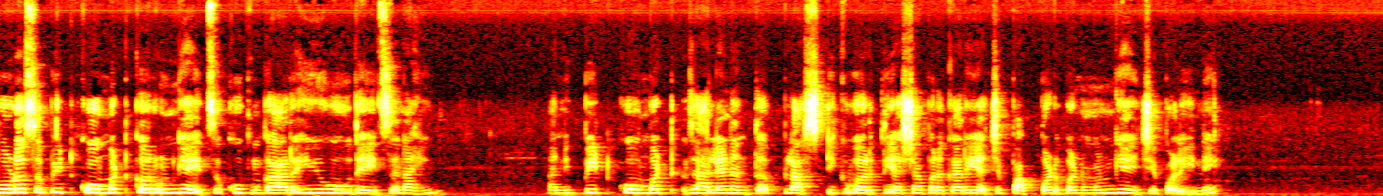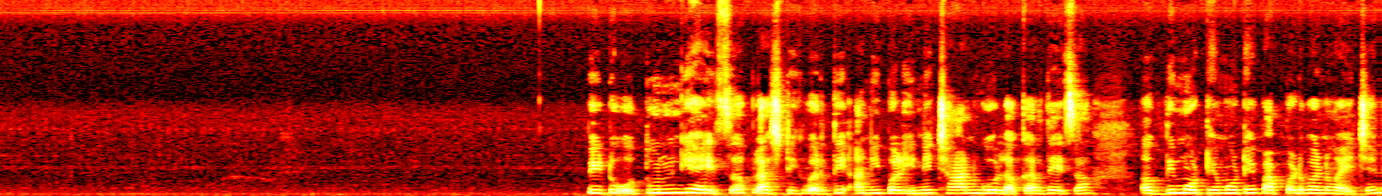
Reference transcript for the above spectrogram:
थोडंसं पीठ कोमट करून घ्यायचं खूप गारही होऊ द्यायचं नाही. आणि पीठ कोमट झाल्यानंतर प्लास्टिकवरती अशा प्रकारे याचे पापड बनवून घ्यायचे पळीने. पीठ ओतून घ्यायचं प्लास्टिकवरती आणि पळीने छान गोलाकार द्यायचा. अगदी मोठे मोठे पापड बनवायचे.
